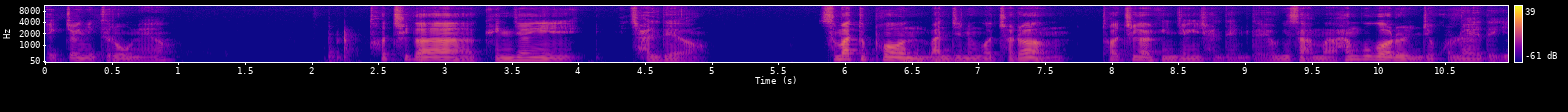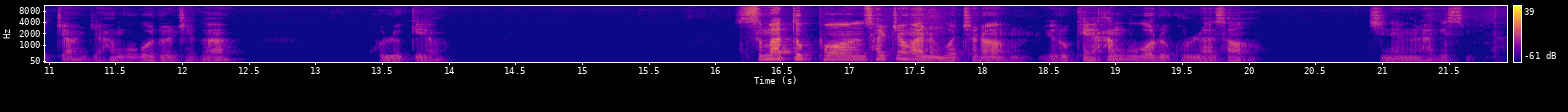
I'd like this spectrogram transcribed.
액정이 들어오네요. 터치가 굉장히 잘 돼요. 스마트폰 만지는 것처럼 터치가 굉장히 잘 됩니다. 여기서 아마 한국어를 이제 골라야 되겠죠? 이제 한국어를 제가 고를게요. 스마트폰 설정하는 것처럼 이렇게 한국어를 골라서 진행을 하겠습니다.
